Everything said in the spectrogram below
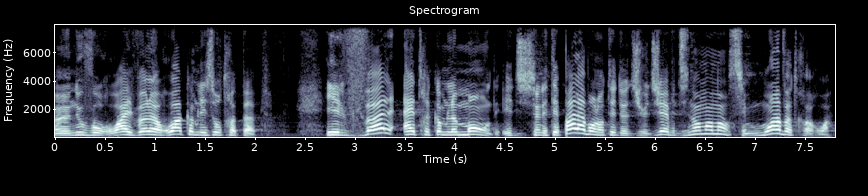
un nouveau roi. Ils veulent un roi comme les autres peuples. Ils veulent être comme le monde. Et ce n'était pas la volonté de Dieu. Dieu avait dit non, non, non, c'est moi votre roi.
